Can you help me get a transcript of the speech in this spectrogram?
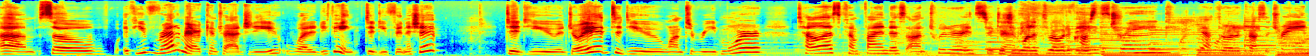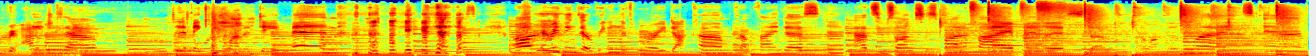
um, so, if you've read American Tragedy, what did you think? Did you finish it? Did you enjoy it? Did you want to read more? Tell us. Come find us on Twitter, Instagram. Did you want to throw it across the Facebook. train? Yeah, throw it across the train, rip pages out. Did it make you want to date men? All, everything's at readingwithrory.com. Come find us. Add some songs to Spotify playlist along those lines. And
